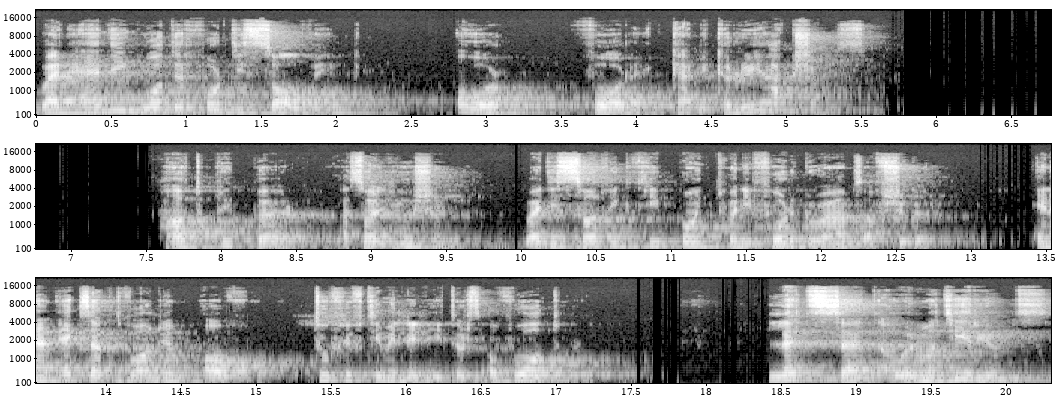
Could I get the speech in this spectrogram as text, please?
when adding water for dissolving or for chemical reactions. How to prepare a solution by dissolving 3.24 grams of sugar in an exact volume of 250 milliliters of water. Let's set our materials.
